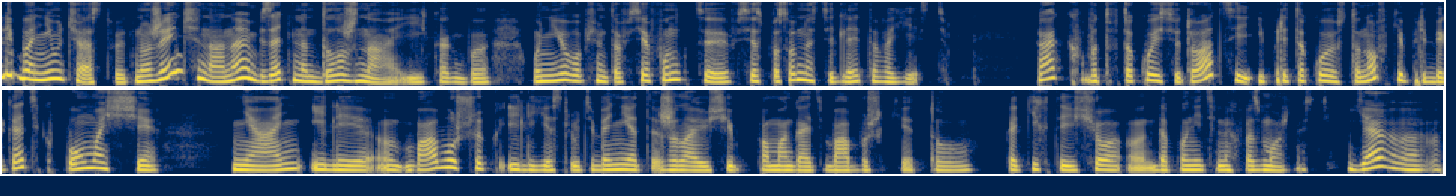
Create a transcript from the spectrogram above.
либо не участвует. Но женщина, она обязательно должна, и как бы у нее, в общем-то, все функции, все способности для этого есть. Как вот в такой ситуации и при такой установке прибегать к помощи нянь или э, бабушек, или если у тебя нет желающей помогать бабушке, то каких-то еще э, дополнительных возможностей? Я э,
